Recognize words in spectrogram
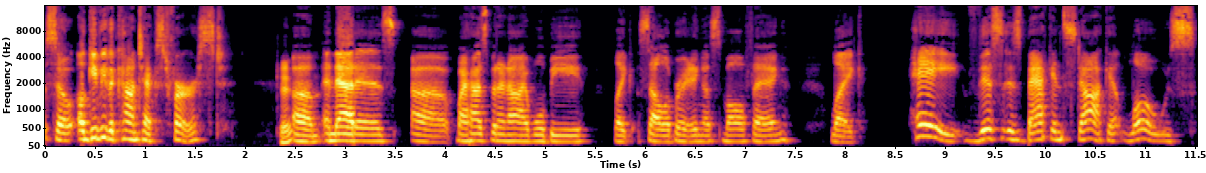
so I'll give you the context first. Okay. Um and that is uh my husband and I will be like celebrating a small thing like hey, this is back in stock at Lowe's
